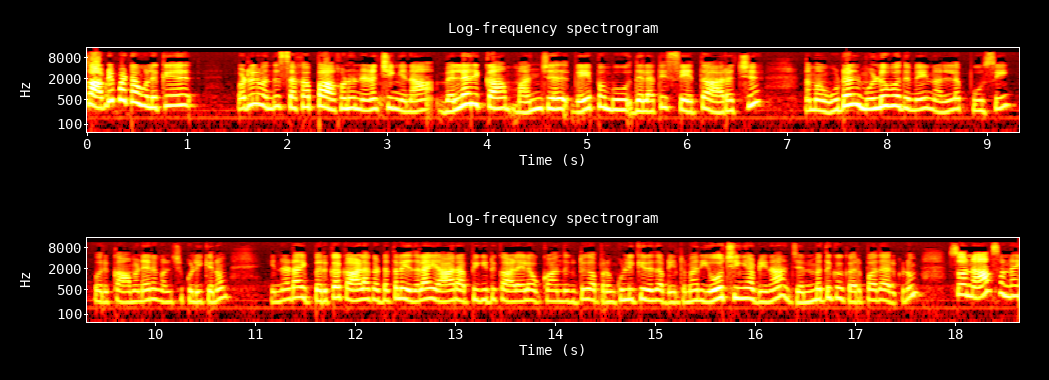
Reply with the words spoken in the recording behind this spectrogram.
ஸோ அப்படிப்பட்டவங்களுக்கு உடல் வந்து சகப்பா ஆகணும்னு நினைச்சீங்கன்னா வெள்ளரிக்காய் மஞ்சள் வேப்பம்பூ இது எல்லாத்தையும் சேர்த்து அரைச்சு நம்ம உடல் முழுவதுமே நல்லா பூசி ஒரு காம நேரம் கழிச்சு குளிக்கணும். என்னடா இப்ப இருக்க காலகட்டத்தில் இதெல்லாம் யார் அப்பிக்கிட்டு காலையில உட்காந்துக்கிட்டு அப்புறம் குளிக்கிறது அப்படின்ற மாதிரி யோசிச்சிங்க அப்படின்னா ஜென்மத்துக்கு கருப்பா தான் இருக்கணும். ஸோ நான் சொன்ன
